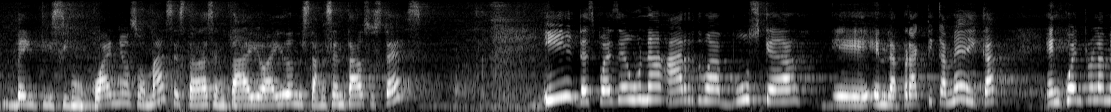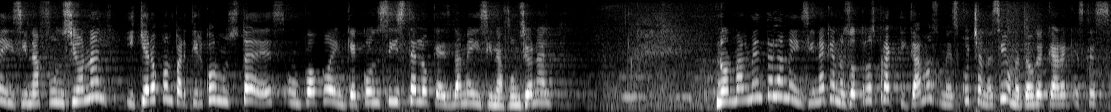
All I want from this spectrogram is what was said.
25 años o más estaba sentada yo ahí donde están sentados ustedes. Y después de una ardua búsqueda eh, en la práctica médica, encuentro la medicina funcional y quiero compartir con ustedes un poco en qué consiste lo que es la medicina funcional. Normalmente la medicina que nosotros practicamos, ¿me escuchan así o me tengo que quedar aquí? Es que es...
